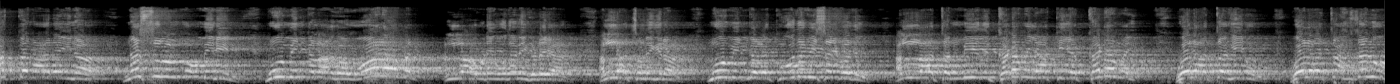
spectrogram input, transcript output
ஹக்கன் அலைனா நஸ்ருல் முஃமினீன். மூமின்களாக வாழாமல் அல்லாஹ்வுடைய உதவி கிடையாது. அல்லாஹ் சொல்லுகிறான் மூமின்களுக்கு உதவி செய்வது அல்லாஹ் தன் மீது கடமையாக்கிய கடமை ولا تهنوا ولا تحزنوا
